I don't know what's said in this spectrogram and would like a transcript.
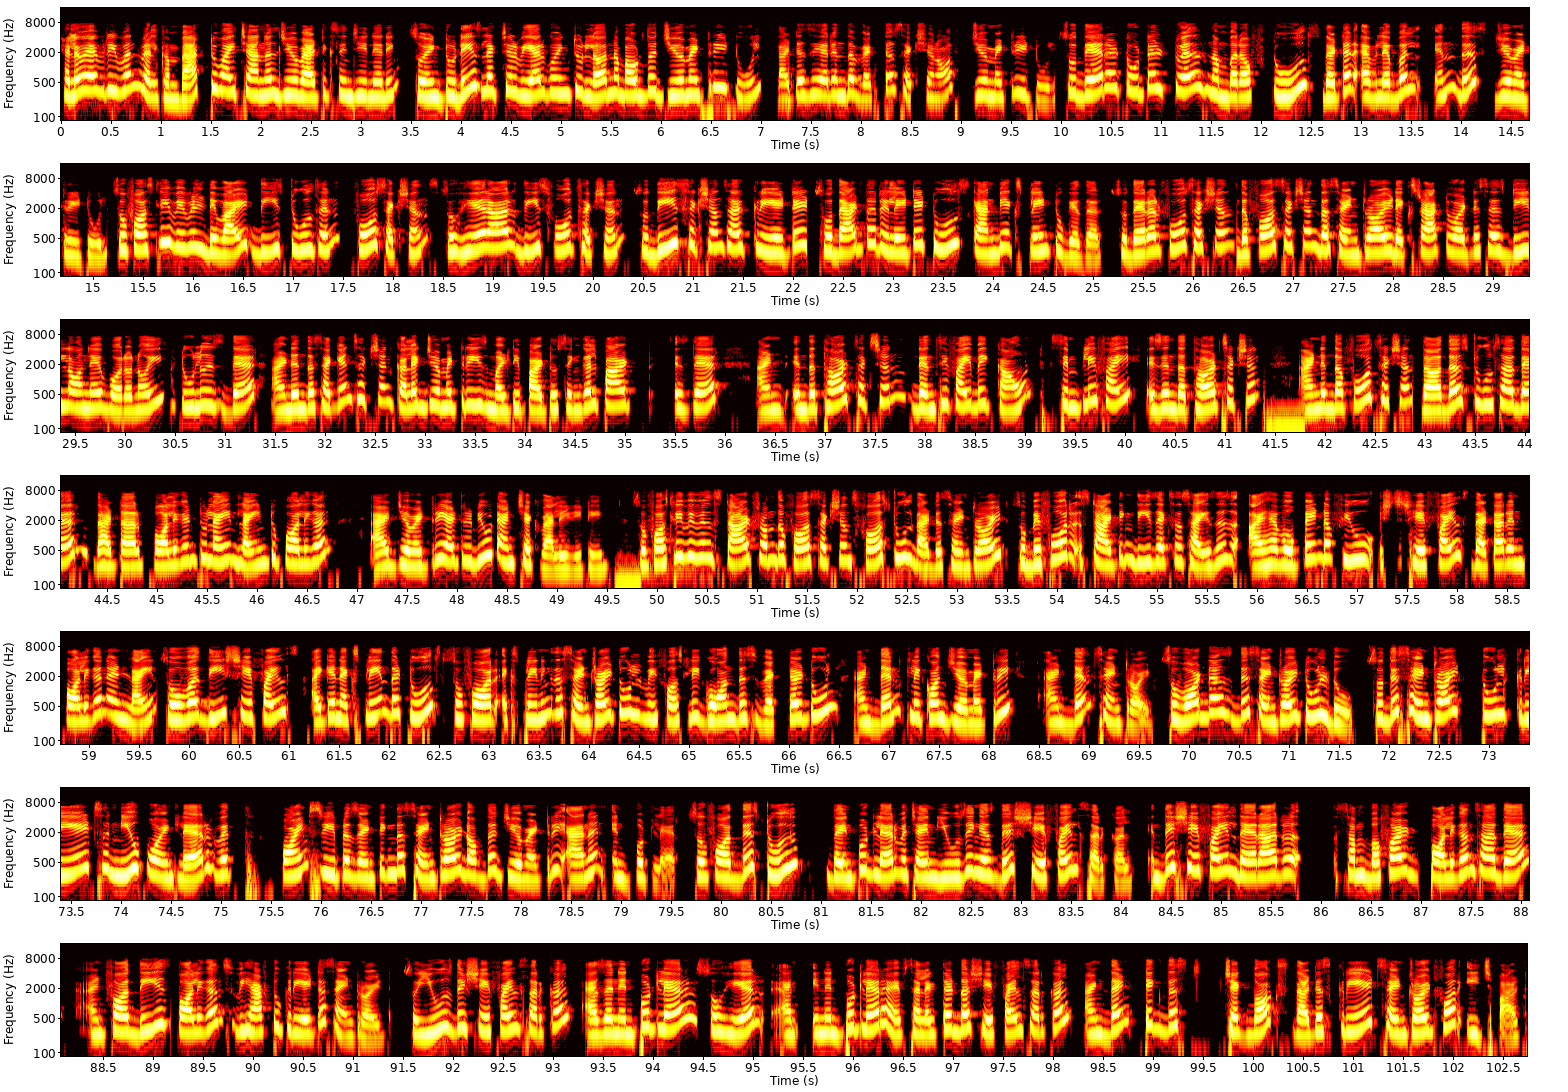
Hello everyone, welcome back to my channel Geomatics Engineering. So in today's lecture we are going to learn about the geometry tool that is here in the vector section of geometry tool. So there are total 12 number of tools that are available in this geometry tool. So firstly we will divide these tools in four sections. So here are these four sections. So these sections are created so that the related tools can be explained together. So there are four sections. The first section the centroid, extract vertices, delaunay, Voronoi tool is there. And in the second section collect geometry is multi-part to single part is there. And in the third section densify by count simplify is in the third section. And in the fourth section the others tools are there that are polygon to line line to polygon add geometry attribute and check validity. So firstly we will start from the first section's first tool that is centroid. So before starting these exercises I have opened a few shapefiles that are in polygon and line. So over these shapefiles I can explain the tools. So for explaining the centroid tool we firstly go on this vector tool and then click on geometry and then centroid. So what does this centroid tool do? So this centroid tool creates a new point layer with points representing the centroid of the geometry and an input layer. So for this tool, the input layer which I am using is this shapefile circle. In this shapefile, there are uh, some buffered polygons are there and for these polygons we have to create a centroid so use this shapefile circle as an input layer so here and in input layer i have selected the shapefile circle and then tick this checkbox that is create centroid for each part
